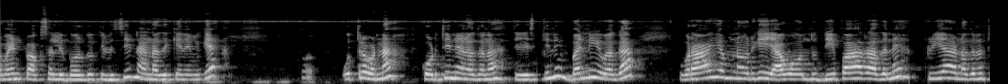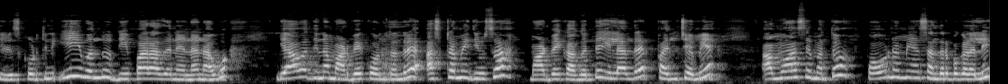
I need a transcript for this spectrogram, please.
ಕಮೆಂಟ್ ಬಾಕ್ಸಲ್ಲಿ ಬರೆದು ತಿಳಿಸಿ. ನಾನು ಅದಕ್ಕೆ ನಿಮಗೆ ಉತ್ತರವನ್ನು ಕೊಡ್ತೀನಿ ಅನ್ನೋದನ್ನು ತಿಳಿಸ್ತೀನಿ. ಬನ್ನಿ ಇವಾಗ ವರಾಯಮ್ಮನವ್ರಿಗೆ ಯಾವ ಒಂದು ದೀಪಾರಾಧನೆ ಪ್ರಿಯ ಅನ್ನೋದನ್ನು ತಿಳಿಸ್ಕೊಡ್ತೀನಿ. ಈ ಒಂದು ದೀಪಾರಾಧನೆಯನ್ನು ನಾವು ಯಾವ ದಿನ ಮಾಡಬೇಕು ಅಂತಂದರೆ ಅಷ್ಟಮಿ ದಿವಸ ಮಾಡಬೇಕಾಗುತ್ತೆ. ಇಲ್ಲಾಂದರೆ ಪಂಚಮಿ, ಅಮಾವಾಸ್ಯೆ ಮತ್ತು ಪೌರ್ಣಮಿಯ ಸಂದರ್ಭಗಳಲ್ಲಿ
